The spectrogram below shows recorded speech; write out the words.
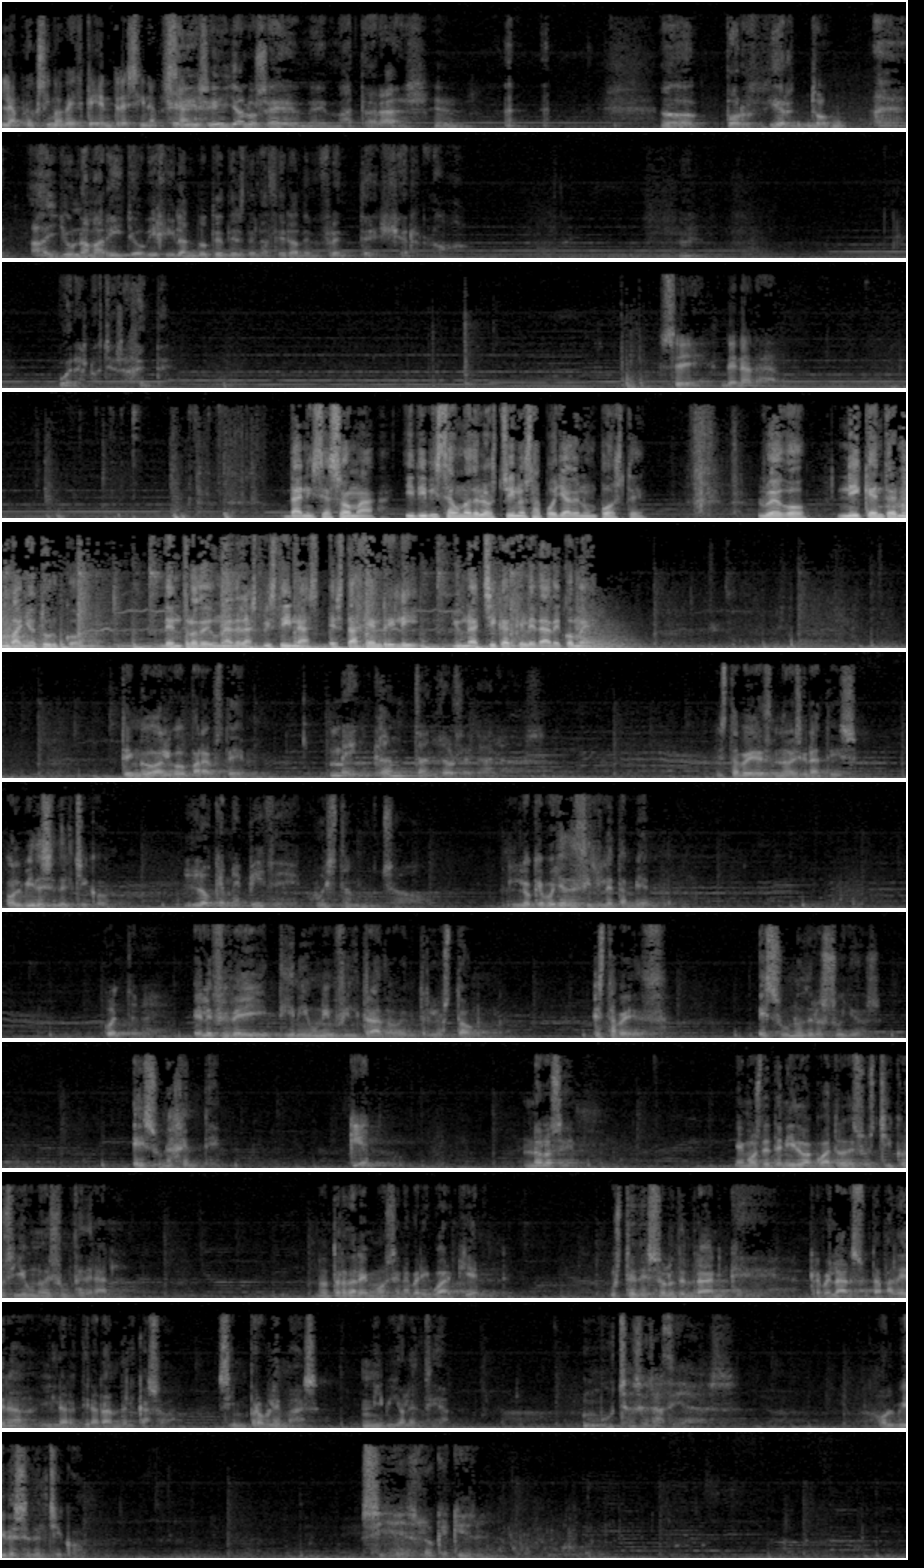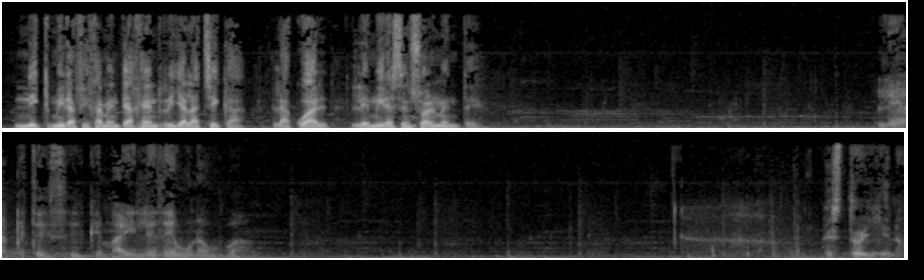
La próxima vez que entres sin avisar. Sí, sí, ya lo sé. Me matarás. ¿eh? Oh, por cierto, eh, hay un amarillo vigilándote desde la acera de enfrente, Sherlock. Hmm. Buenas noches, agente. Sí, de nada. Danny se asoma y divisa a uno de los chinos apoyado en un poste. Luego, Nick entra en un baño turco. Dentro de una de las piscinas está Henry Lee y una chica que le da de comer. Tengo algo para usted. Me encantan los regalos. Esta vez no es gratis. Olvídese del chico. Lo que me pide cuesta mucho. Lo que voy a decirle también. Cuénteme. El FBI tiene un infiltrado entre los Tong. Esta vez es uno de los suyos. Es un agente. ¿Quién? No lo sé. Hemos detenido a cuatro de sus chicos y uno es un federal. No tardaremos en averiguar quién. Ustedes solo tendrán que revelar su tapadera y le retirarán del caso. Sin problemas ni violencia. Muchas gracias. Olvídese del chico. Si es lo que quiere. Nick mira fijamente a Henry y a la chica, la cual le mira sensualmente. ¿Le apetece que May le dé una uva? Estoy lleno.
